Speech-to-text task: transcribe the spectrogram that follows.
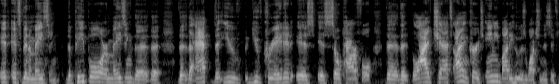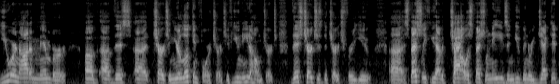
it, has been amazing. The people are amazing. The, the the the app that you've you've created is is so powerful. The the live chats. I encourage anybody who is watching this, if you are not a member of of this uh, church and you're looking for a church, if you need a home church, this church is the church for you. Uh, especially if you have a child with special needs and you've been rejected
